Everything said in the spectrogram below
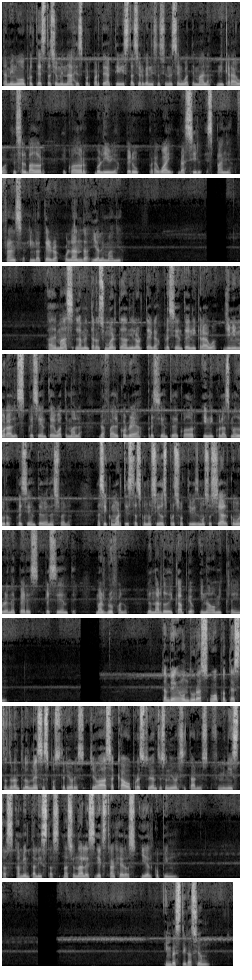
También hubo protestas y homenajes por parte de activistas y organizaciones en Guatemala, Nicaragua, El Salvador, Ecuador, Bolivia, Perú, Paraguay, Brasil, España, Francia, Inglaterra, Holanda y Alemania. Además, lamentaron su muerte Daniel Ortega, presidente de Nicaragua, Jimmy Morales, presidente de Guatemala, Rafael Correa, presidente de Ecuador, y Nicolás Maduro, presidente de Venezuela así como artistas conocidos por su activismo social como René Pérez, residente, Mark Ruffalo, Leonardo DiCaprio y Naomi Klein. También en Honduras hubo protestas durante los meses posteriores, llevadas a cabo por estudiantes universitarios, feministas, ambientalistas, nacionales y extranjeros y el COPIN. Investigación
